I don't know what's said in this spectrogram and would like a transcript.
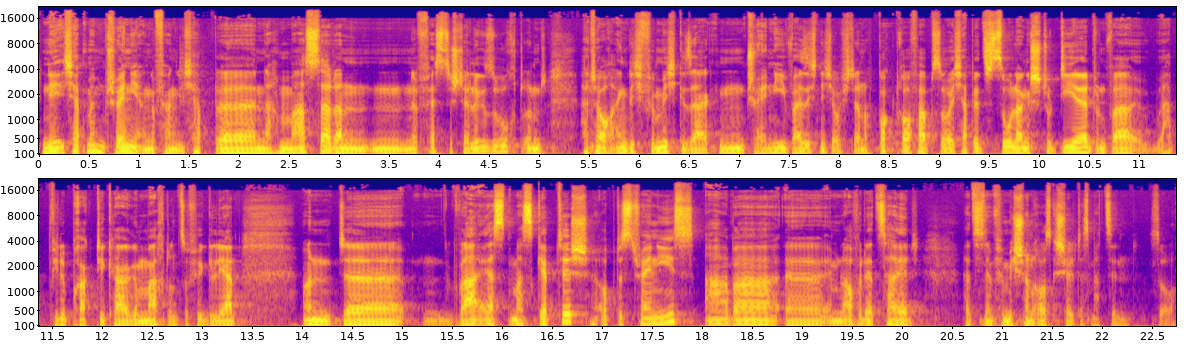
Nee, ich habe mit dem Trainee angefangen. Ich habe äh, nach dem Master dann eine feste Stelle gesucht und hatte auch eigentlich für mich gesagt, hm, Trainee, weiß ich nicht, ob ich da noch Bock drauf habe. So, ich habe jetzt so lange studiert und habe viele Praktika gemacht und so viel gelernt. Und äh, war erst mal skeptisch ob des Trainees, aber äh, im Laufe der Zeit hat sich dann für mich schon rausgestellt, das macht Sinn. So.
